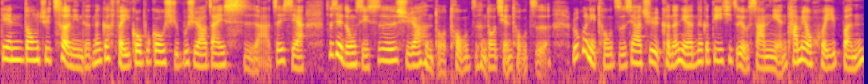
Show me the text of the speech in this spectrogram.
电动去测你的那个肥够不够，需不需要再施啊？这些啊，这些东西是需要很多投资，很多钱投资。如果你投资下去，可能你的那个地期只有三年，它没有回本，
